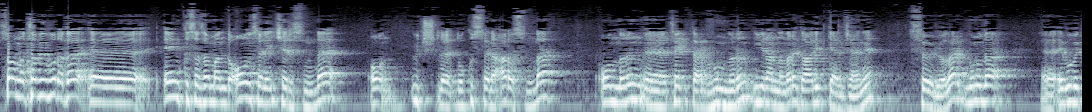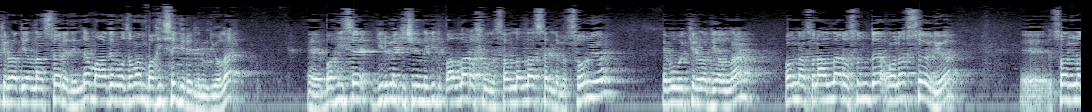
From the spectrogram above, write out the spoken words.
Sonra tabi burada e, en kısa zamanda 10 sene içerisinde 3 ile 9 sene arasında onların e, tekrar Rumların İranlılara galip geleceğini söylüyorlar. Bunu da Ebu Bekir radıyallahu anh söylediğinde madem o zaman bahise girelim diyorlar. E, bahise girmek için de gidip Allah Resulü sallallahu aleyhi ve selleme soruyor. Ebu Bekir radıyallahu anh. Ondan sonra Allah Resulü de ona söylüyor. E, sonra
